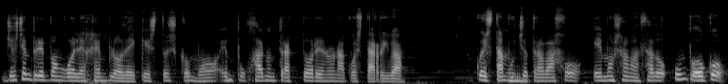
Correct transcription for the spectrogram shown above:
yo siempre pongo el ejemplo de que esto es como empujar un tractor en una cuesta arriba. Cuesta mucho mm. trabajo, hemos avanzado un poco,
